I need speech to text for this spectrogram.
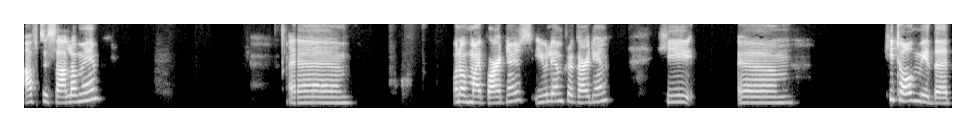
after salome um, one of my partners julian prégardien he um, he told me that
